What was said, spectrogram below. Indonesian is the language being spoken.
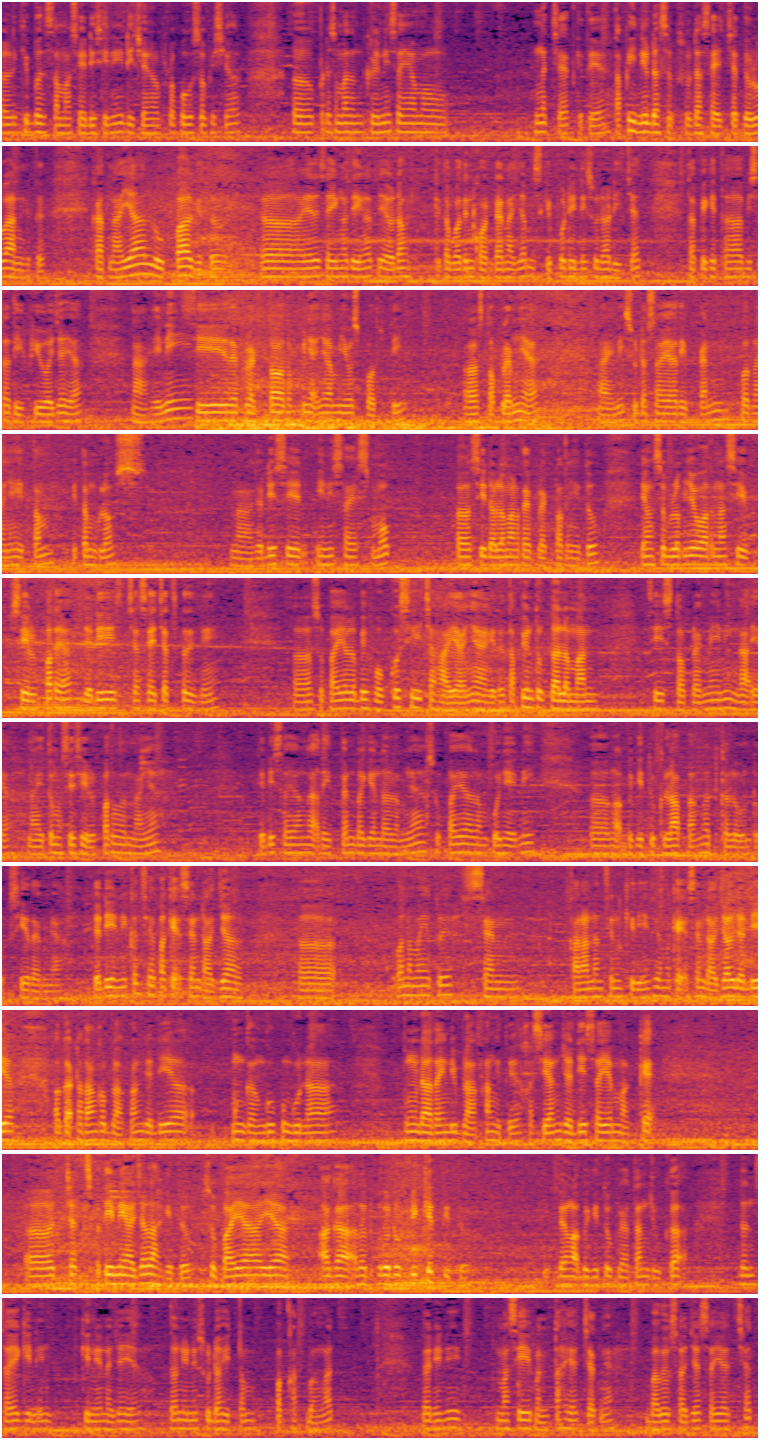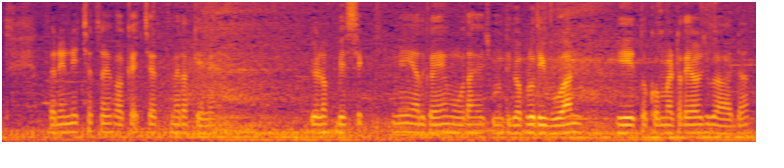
kembali lagi bersama saya di sini di channel Vlog Bagus Official. Uh, pada kesempatan kali ini saya mau ngechat gitu ya, tapi ini udah sudah saya chat duluan gitu, karena ya lupa gitu. Uh, ya saya ingat-ingat ya udah kita buatin konten aja meskipun ini sudah di chat, tapi kita bisa review aja ya. Nah ini si reflektor punyanya Mio Sporty, uh, stop lampnya ya. Nah ini sudah saya repaint warnanya hitam, hitam gloss. Nah jadi si ini saya smoke uh, si dalaman reflektornya itu yang sebelumnya warna si silver ya. Jadi saya cat seperti ini uh, supaya lebih fokus si cahayanya gitu. Tapi untuk dalaman si stop lampnya ini enggak ya. Nah itu masih silver warnanya. Jadi saya nggak repaint bagian dalamnya supaya lampunya ini eh, nggak uh, begitu gelap banget kalau untuk si remnya jadi ini kan saya pakai sen dajal uh, apa namanya itu ya? Sen kanan dan sen kirinya saya pakai sen dajal jadi ya agak terang ke belakang jadi ya mengganggu pengguna pengendara yang di belakang gitu ya. Kasihan jadi saya pakai uh, cat seperti ini aja lah gitu. Supaya ya agak redup-redup dikit gitu. Biar nggak begitu kelihatan juga. Dan saya giniin giniin aja ya. Dan ini sudah hitam pekat banget. Dan ini masih mentah ya catnya. Baru saja saya cat. Dan ini cat saya pakai cat merek ini. Belok basic. Ini harganya murah ya cuma 30 ribuan. Di toko material juga ada.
